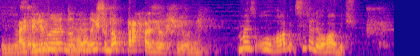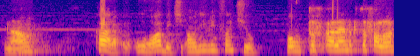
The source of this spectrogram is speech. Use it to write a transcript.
Ele Mas ele não, que que não, não estudou pra fazer o filme. Mas o Hobbit, você já leu o Hobbit? Não. Cara, o Hobbit é um livro infantil. Ponto. Eu lembro que tu falou.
